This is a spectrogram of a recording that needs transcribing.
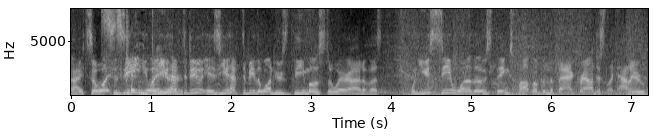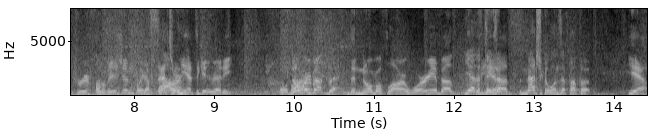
All right, so what, Z, what you have to do is you have to be the one who's the most aware out of us. When you see one of those things pop up in the background, just like out of your peripheral vision, like that's when you have to get ready. Well, don't worry about the, the normal flower. Worry about Yeah, the, things, uh, that, the magical ones that pop up. yeah.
